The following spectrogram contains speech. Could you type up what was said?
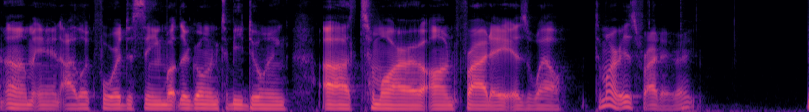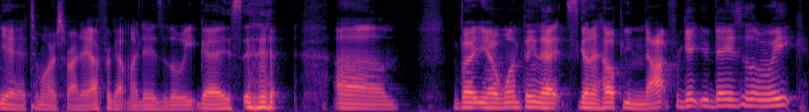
Um, and I look forward to seeing what they're going to be doing uh, tomorrow on Friday as well. Tomorrow is Friday, right? Yeah, tomorrow's Friday. I forgot my days of the week, guys. um, but you know, one thing that's gonna help you not forget your days of the week,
